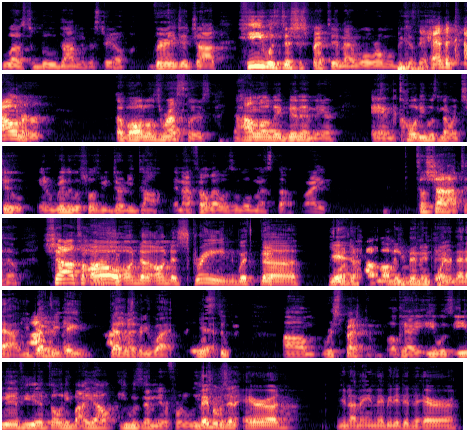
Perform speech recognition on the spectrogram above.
loves to boo Dominic Mysterio. Very good job. He was disrespected in that Royal Rumble because they had the counter of all those wrestlers and how long they've been in there. And Cody was number two, and really was supposed to be Dirty Dom, and I felt that was a little messed up, right? So shout out to him. Shout out to Oh, R-Truth on the on the screen with the for yeah. the- how long they've been You in there. that out. You I- definitely they, that was I- pretty white. It was Yeah. stupid. Um, respect him. Okay, he was even if he didn't throw anybody out, he was in there for the least. Maybe it was an error. You know what I mean? Maybe they did an error.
